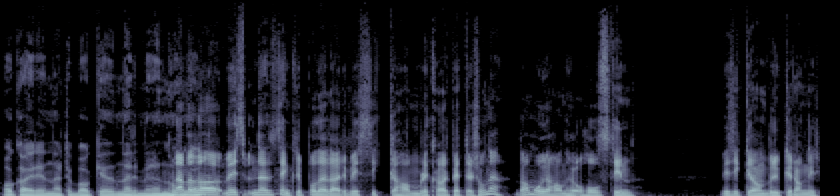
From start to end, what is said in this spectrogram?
Og, og Kairin er tilbake nærmere enn noen Nei, men da, hvis, når jeg tenker på det der, hvis ikke han blir klar Petterson, ja, da må jo han Holst inn. Hvis ikke han bruker Ranger.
